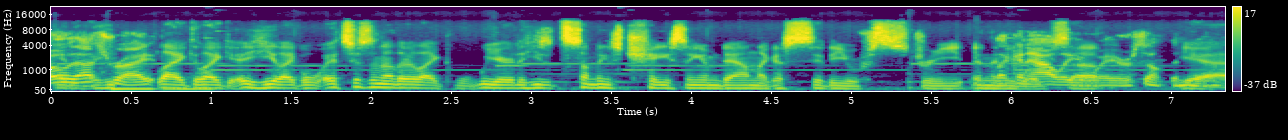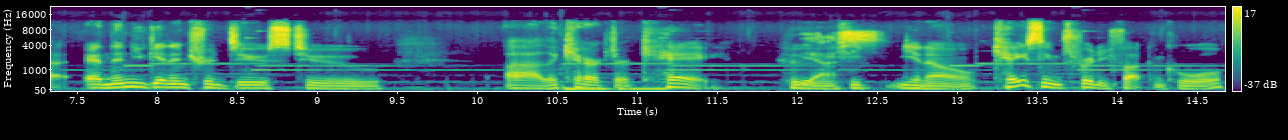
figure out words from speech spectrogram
Oh, you know, that's he- right. Like, like he like it's just another like weird. He's something's chasing him down like a city street, and then Like an wakes up. alleyway or something. Yeah, and then you get introduced to uh, the character K, who Yes. he, you know, K seems pretty fucking cool.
